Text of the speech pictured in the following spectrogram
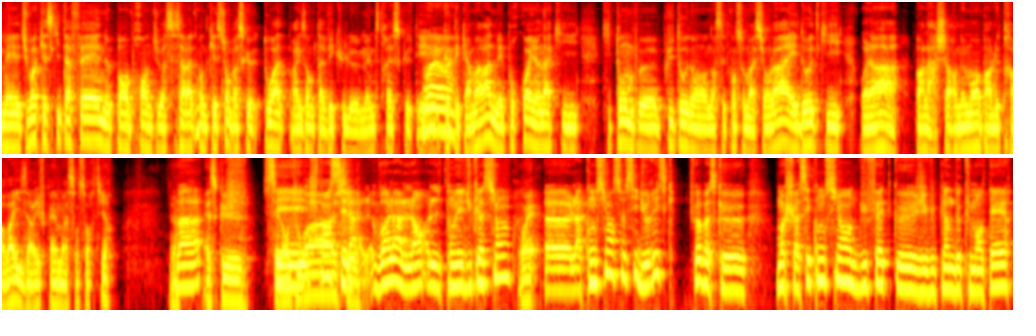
Mais tu vois, qu'est-ce qui t'a fait ne pas en prendre, tu vois, c'est ça la grande question, parce que toi, par exemple, t'as vécu le même stress que tes, que tes camarades, mais pourquoi il y en a qui, qui tombent euh, plutôt dans, dans cette consommation-là et d'autres qui, voilà, par l'acharnement, par le travail, ils arrivent quand même à s'en sortir? Bah, Est-ce que c'est Je pense c'est la, voilà ton éducation, euh, la conscience aussi du risque. Tu vois parce que moi je suis assez conscient du fait que j'ai vu plein de documentaires.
